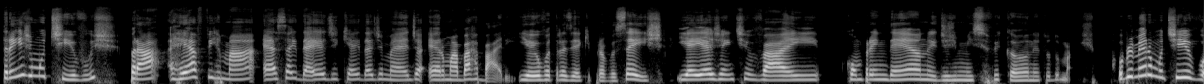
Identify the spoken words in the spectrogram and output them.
três motivos para reafirmar essa ideia de que a Idade Média era uma barbárie. E eu vou trazer aqui para vocês, e aí a gente vai compreendendo e desmistificando e tudo mais. O primeiro motivo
